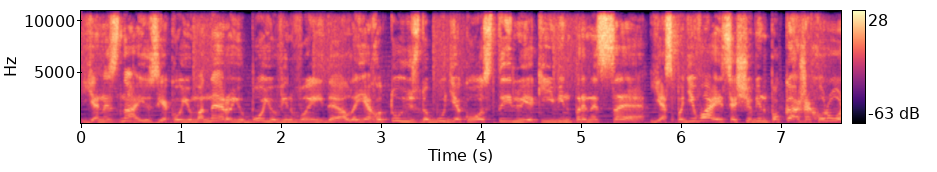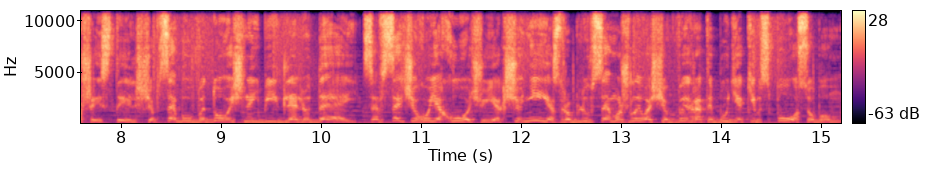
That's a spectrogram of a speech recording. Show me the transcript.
Я не знаю, з якою манерою бою він вийде, але я готуюсь до будь-якого стилю, який він принесе. Я сподіваюся, що він покаже хороший стиль, щоб це був видовищний бій для людей. Це все, чого я хочу. Якщо ні, я зроблю все можливе, щоб виграти будь-яким способом.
